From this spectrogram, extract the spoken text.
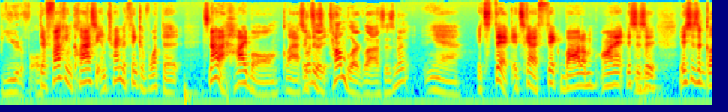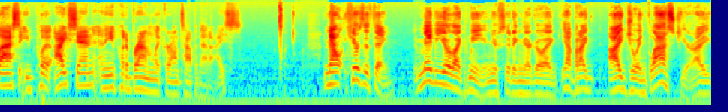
beautiful. They're fucking classy. I'm trying to think of what the. It's not a highball glass. What it's is a it? tumbler glass, isn't it? yeah, it's thick. It's got a thick bottom on it. This is a mm-hmm. this is a glass that you put ice in, and then you put a brown liquor on top of that ice. Now, here's the thing. Maybe you're like me and you're sitting there going, "Yeah, but I I joined last year. I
